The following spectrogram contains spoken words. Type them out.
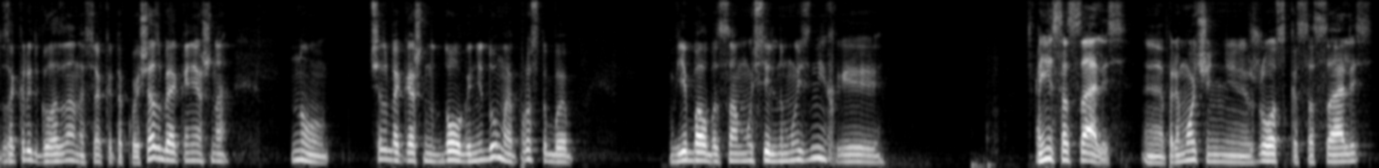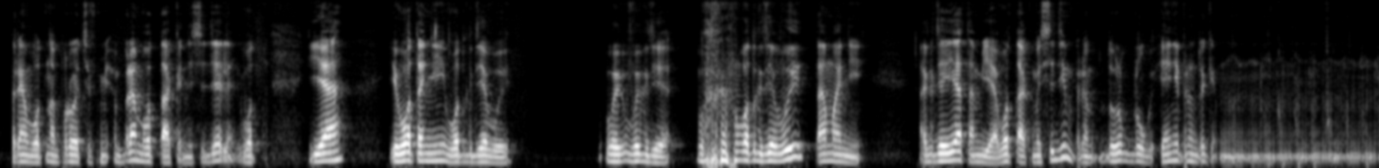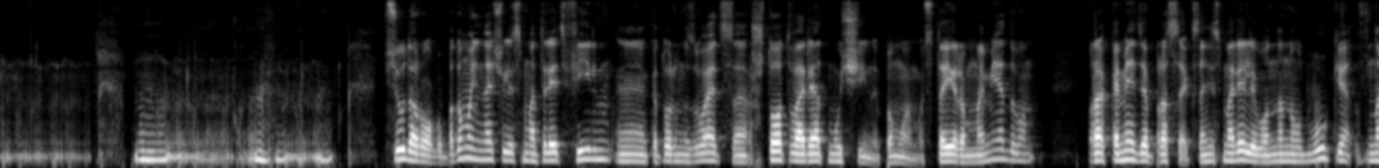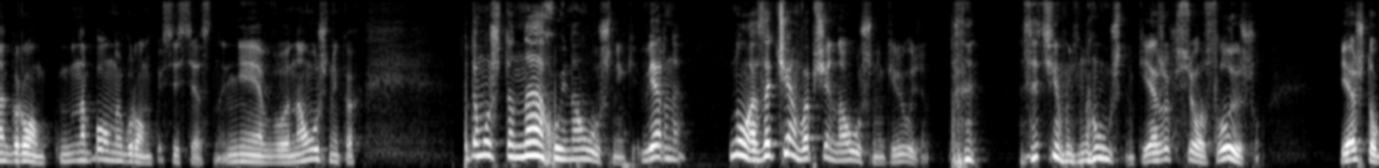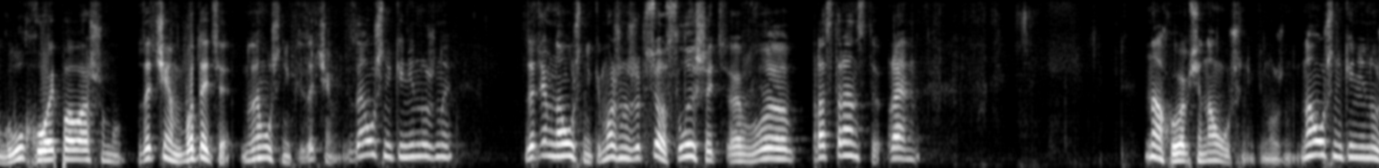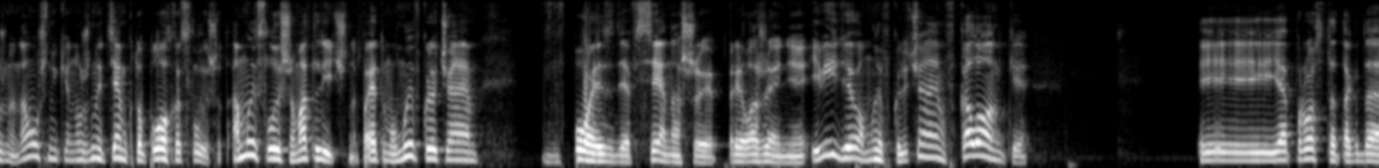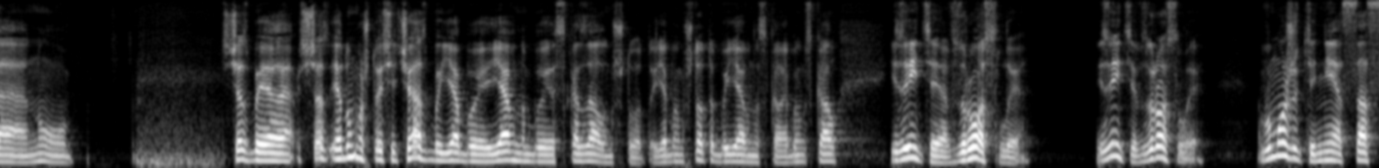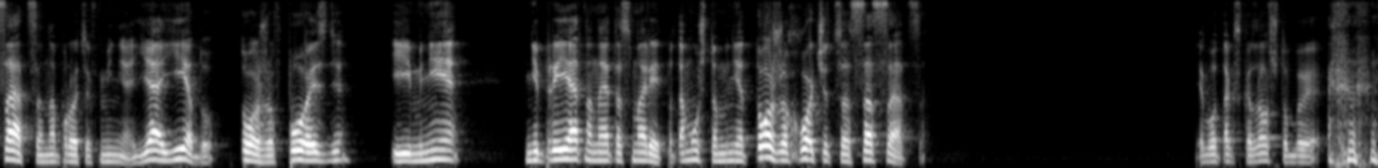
закрыть глаза на всякое такое. Сейчас бы я, конечно, ну, сейчас бы я, конечно, долго не думая, просто бы въебал бы самому сильному из них и они сосались, э, прям очень жестко сосались, прям вот напротив, прям вот так они сидели, вот я, и вот они, вот где вы. Вы, вы где? Вот где вы, там они. А где я, там я. Вот так мы сидим прям друг друга. И они прям такие... Всю дорогу. Потом они начали смотреть фильм, э, который называется «Что творят мужчины», по-моему, с Таиром Мамедовым. Про комедия про секс. Они смотрели его на ноутбуке на гром, на полную громкость, естественно, не в наушниках. Потому что нахуй наушники, верно? Ну, а зачем вообще наушники людям? Зачем мне наушники? Я же все слышу. Я что, глухой, по-вашему? Зачем? Вот эти наушники, зачем? Наушники не нужны. Зачем наушники? Можно же все слышать в пространстве, правильно? Нахуй вообще наушники нужны? Наушники не нужны. Наушники нужны тем, кто плохо слышит. А мы слышим отлично. Поэтому мы включаем в поезде все наши приложения и видео. Мы включаем в колонки. И я просто тогда, ну... Сейчас бы я... Сейчас, я думаю, что сейчас бы я бы явно бы сказал им что-то. Я бы им что-то бы явно сказал. Я бы им сказал, извините, взрослые. Извините, взрослые вы можете не сосаться напротив меня. Я еду тоже в поезде, и мне неприятно на это смотреть, потому что мне тоже хочется сосаться. Я бы вот так сказал, чтобы...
